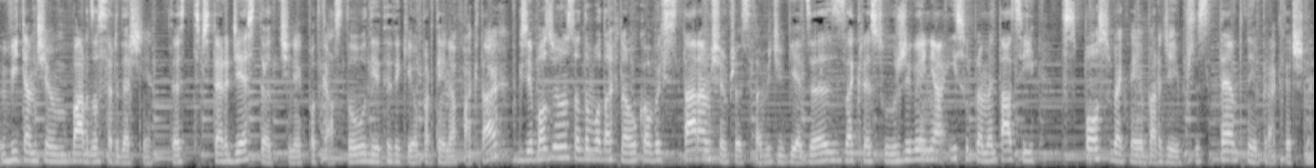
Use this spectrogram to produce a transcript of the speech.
Witam Cię bardzo serdecznie. To jest 40. odcinek podcastu Dietetyki opartej na faktach, gdzie bazując na dowodach naukowych staram się przedstawić wiedzę z zakresu żywienia i suplementacji w sposób jak najbardziej przystępny i praktyczny.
